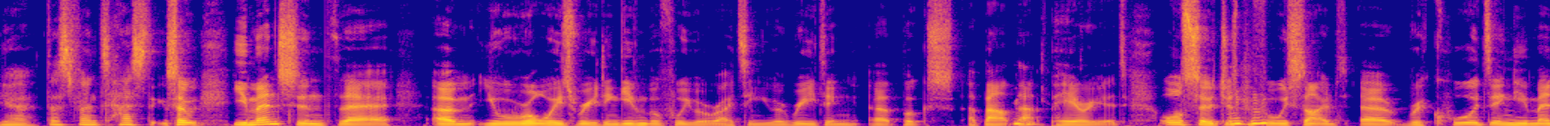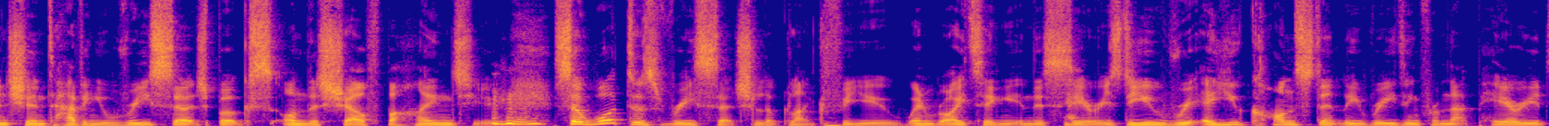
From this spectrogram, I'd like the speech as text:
yeah, that's fantastic. So you mentioned there um, you were always reading, even before you were writing, you were reading uh, books about that mm-hmm. period. Also, just mm-hmm. before we started uh, recording, you mentioned having your research books on the shelf behind you. Mm-hmm. So, what does research look like for you when writing in this series? Do you re- are you constantly reading from that period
